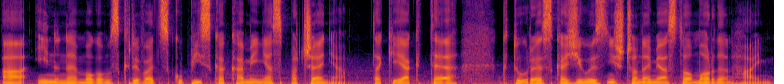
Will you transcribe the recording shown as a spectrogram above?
a inne mogą skrywać skupiska kamienia spaczenia, takie jak te, które skaziły zniszczone miasto Mordenheim.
